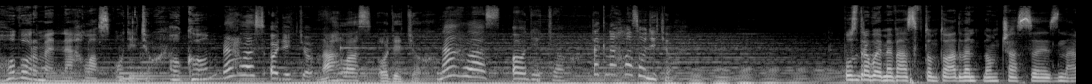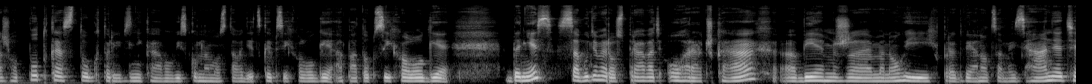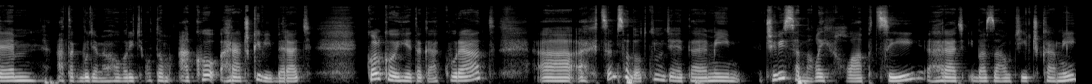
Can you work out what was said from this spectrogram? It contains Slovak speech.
Hovorme nahlas o deťoch. O kom? Nahlas o deťoch. Nahlas o deťoch. Nahlas o deťoch. Tak nahlas o deťoch. Pozdravujeme vás v tomto adventnom čase z nášho podcastu, ktorý vzniká vo Výskumnom ústave detskej psychológie a patopsychológie. Dnes sa budeme rozprávať o hračkách. Viem, že mnohých pred Vianocami zháňate a tak budeme hovoriť o tom, ako hračky vyberať, koľko ich je tak akurát. A chcem sa dotknúť aj témy či by sa mali chlapci hrať iba s autíčkami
